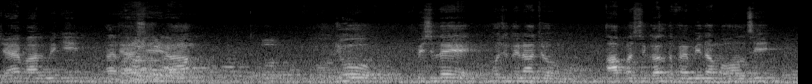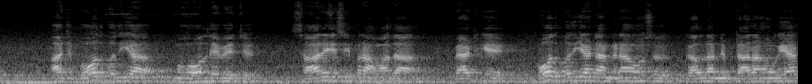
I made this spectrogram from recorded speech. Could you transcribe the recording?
ਜੈ ਵਾਲਮੀਕੀ, ਜੈ ਸ਼੍ਰੀ ਰਾਮ, ਜੋ ਪਿਛਲੇ ਕੁਝ ਦਿਨਾਂ 'ਚੋਂ ਆਪਸ ਵਿੱਚ ਗਲਤਫਹਿਮੀ ਦਾ ਮਾਹੌਲ ਸੀ। ਅੱਜ ਬਹੁਤ ਵਧੀਆ ਮਾਹੌਲ ਦੇ ਵਿੱਚ ਸਾਰੇ ਅਸੀਂ ਭਰਾਵਾਂ ਦਾ ਬੈਠ ਕੇ ਬਹੁਤ ਵਧੀਆ ਢੰਗ ਨਾਲ ਉਸ ਗੱਲ ਦਾ ਨਿਪਟਾਰਾ ਹੋ ਗਿਆ।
